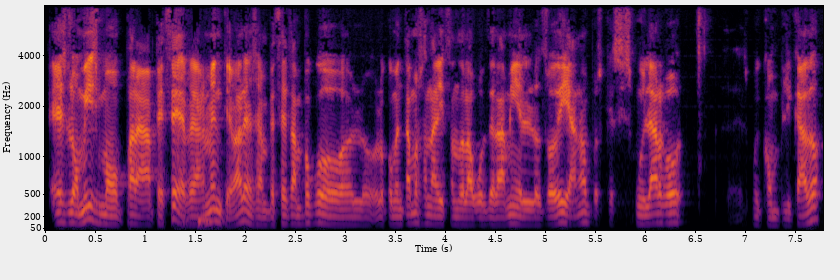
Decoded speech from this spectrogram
es lo mismo para PC realmente, ¿vale? O sea, en PC tampoco, lo, lo comentamos analizando la web de la miel el otro día, ¿no? Pues que si es muy largo, es muy complicado.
